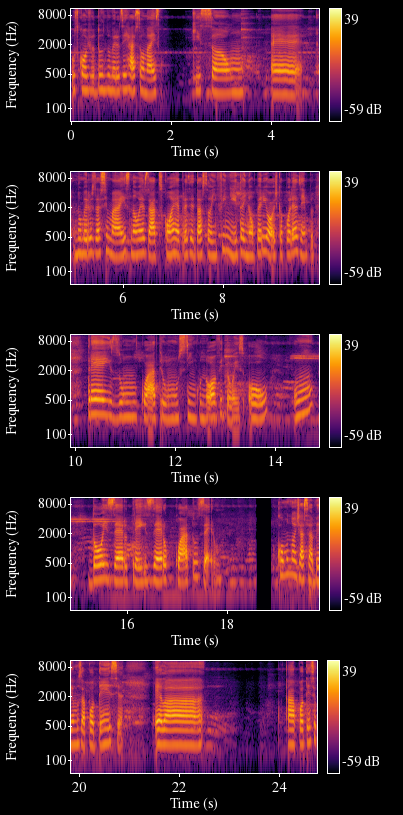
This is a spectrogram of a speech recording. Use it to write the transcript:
os conjuntos dos números irracionais, que são é, números decimais não exatos com a representação infinita e não periódica, por exemplo, 3, 1, 4, 1, 5, 9, 2 ou 1, 2, 0, 3, 0, 4, 0. Como nós já sabemos, a potência ela a potência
